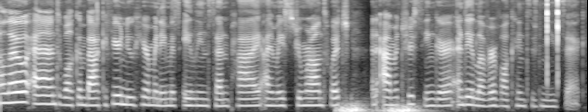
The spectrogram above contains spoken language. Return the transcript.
Hello and welcome back. If you're new here, my name is Aileen Senpai. I'm a streamer on Twitch, an amateur singer, and a lover of all kinds of music.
